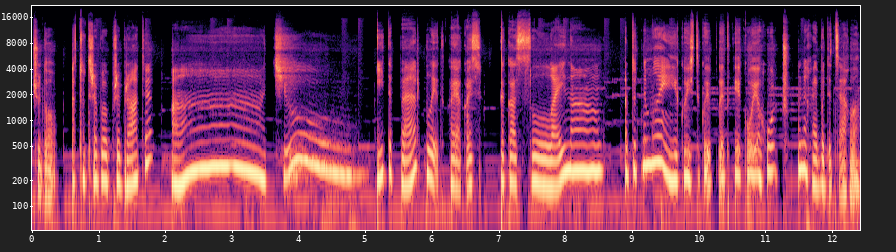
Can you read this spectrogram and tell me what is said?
чудово. А тут треба прибрати. А, чу. І тепер плитка якась така слейна. А тут немає якоїсь такої плитки, яку я хочу. Нехай буде цегла.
